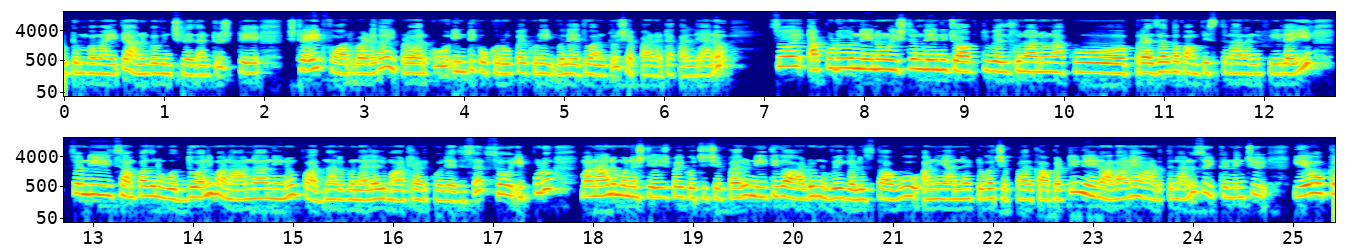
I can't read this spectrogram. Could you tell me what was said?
కుటుంబం అయితే అనుభవించలేదంటూ స్టే స్ట్రైట్ ఫార్వర్డ్గా ఇప్పటివరకు ఇంటికి ఒక రూపాయి కూడా ఇవ్వలేదు అంటూ చెప్పాడట కళ్యాణ్. సో అప్పుడు నేను ఇష్టం లేని జాబ్కి వెళ్తున్నాను నాకు ప్రెజర్గా పంపిస్తున్నారని ఫీల్ అయ్యి సో నీ సంపాదన వద్దు అని మా నాన్న నేను పద్నాలుగు నెలలు మాట్లాడుకోలేదు సార్. సో ఇప్పుడు మా నాన్న మొన్న స్టేజ్ పైకి వచ్చి చెప్పారు నీతిగా ఆడు నువ్వే గెలుస్తావు అని అన్నట్టుగా చెప్పారు కాబట్టి నేను అలానే ఆడుతున్నాను. సో ఇక్కడి నుంచి ఏ ఒక్క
